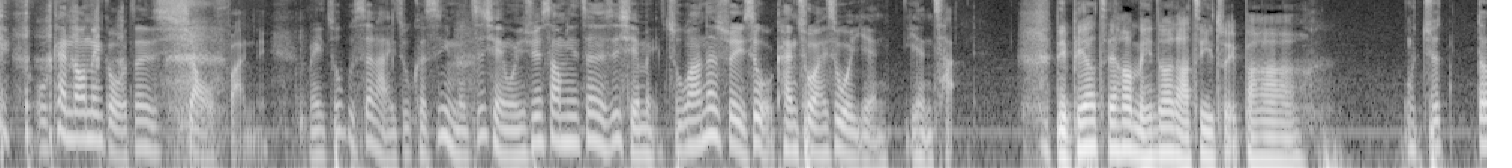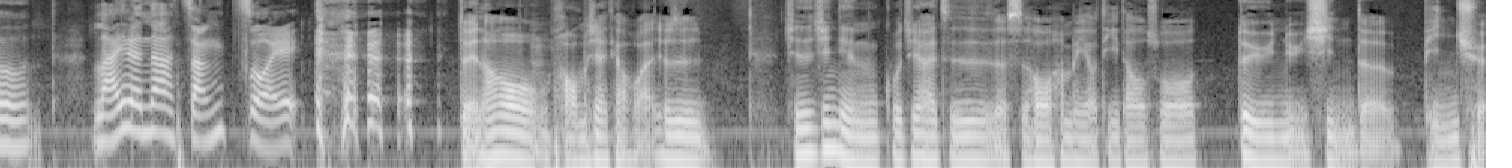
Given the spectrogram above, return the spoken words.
欸、我看到那个，我真的是笑翻哎！美珠不是莱猪，可是你们之前文宣上面真的是写美珠啊，那所以是我看错还是我眼眼残？你不要这样，每天都要打自己嘴巴啊！我觉得来人呐、啊，掌嘴！对，然后好，我们现在跳回来，就是其实今年国际艾滋日的时候，他们有提到说，对于女性的平权，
